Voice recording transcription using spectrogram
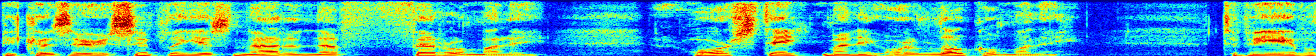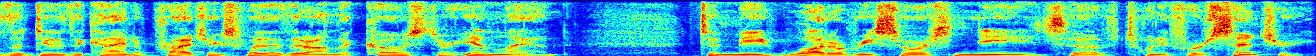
because there simply is not enough federal money or state money or local money to be able to do the kind of projects, whether they're on the coast or inland, to meet water resource needs of 21st century.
